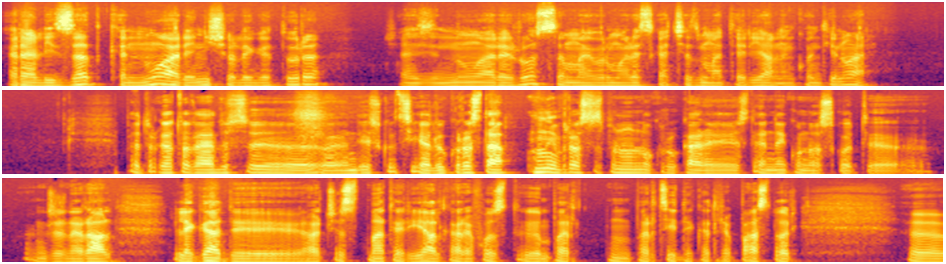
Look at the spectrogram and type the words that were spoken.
realizat că nu are nicio legătură și am zis, nu are rost să mai urmăresc acest material în continuare. Pentru că tot ai adus uh, în discuție lucrul ăsta, vreau să spun un lucru care este necunoscut uh, în general legat de acest material care a fost împăr- împărțit de către pastori uh,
